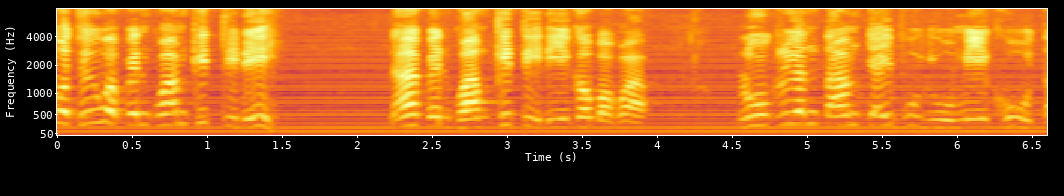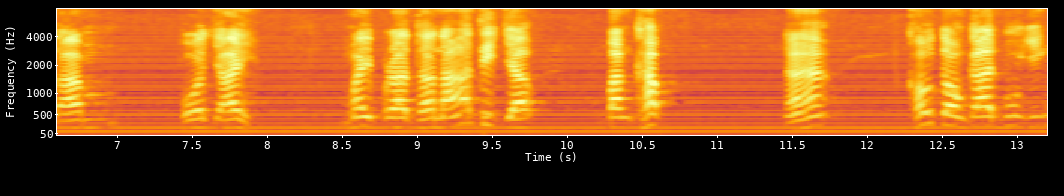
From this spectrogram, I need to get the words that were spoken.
ก็ถือว่าเป็นความคิดที่ดีนะเป็นความคิดที่ดีเขาบอกว่าปลูกเรือนตามใจผู้อยู่มีคู่ตามพอใจ ไม่ปรารถนาที่จะบังคับนะฮะเขาต้องการผู้หญิง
